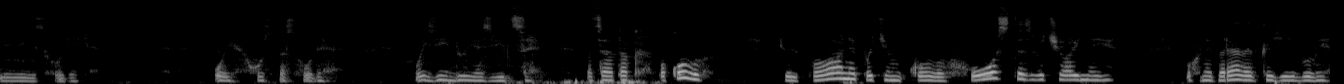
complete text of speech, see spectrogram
лілії сходять. Ой, хуста сходить. Ой, зійду я звідси. Оце отак по колу тюльпани, потім коло хости звичайної. Ух, не переливки їй були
